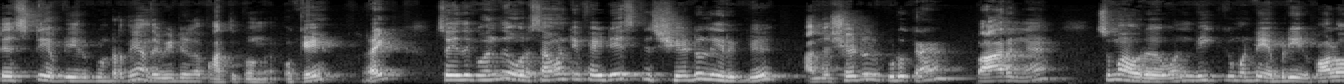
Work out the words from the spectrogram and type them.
டெஸ்ட் எப்படி இருக்குன்றதையும் அந்த வீடியோவில் பார்த்துக்கோங்க. ஓகே ரைட் ஸோ இதுக்கு வந்து ஒரு 75 ஃபைவ் டேஸ்க்கு ஷெடியூல் இருக்குது அந்த ஷெடியூல் கொடுக்குறேன். பாருங்கள் சும்மா ஒரு ஒன் வீக்கு மட்டும் எப்படி ஃபாலோ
